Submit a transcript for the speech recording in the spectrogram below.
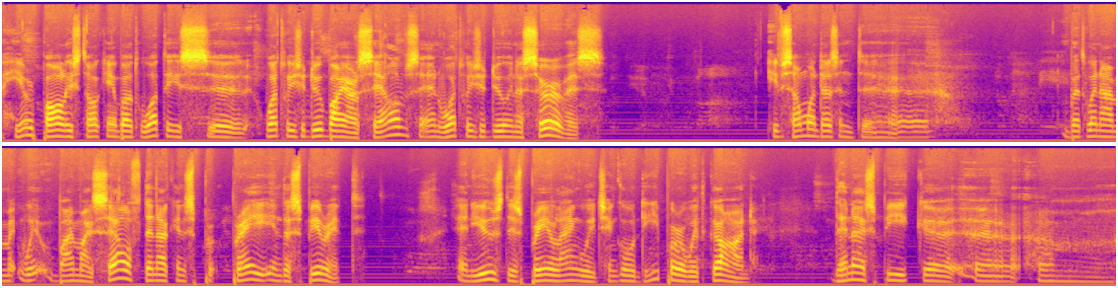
here Paul is talking about what is uh, what we should do by ourselves and what we should do in a service. If someone doesn't, uh, but when I'm by myself, then I can pray in the spirit and use this prayer language and go deeper with God. Then I speak. Uh, uh, um,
